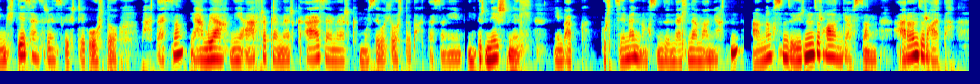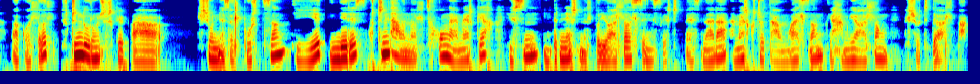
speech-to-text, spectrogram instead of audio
эмэгтэй сансрын нисгэгчийг өөртөө багтаасан. Хамгийн анхны Африк Америк, Аз Америк хүмүүсийг бол өөртөө багтаасан ийм интернэшнл ийм баг бүрдсэн юм байна 1978 оныхт нь. А 1996 онд явсан 16 дахь баг бол 44 ширхэг гишүүнээс бол бүрдсэн. Тэгээд энэ дээрээс 35 нь бол зөвхөн Америкийнх, 9 нь international буюу олон улсын нисгэгчд байснараа Америкчуудаа хамгаалсан. Тэгээд хамгийн олон гишүүдтэй бол баг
